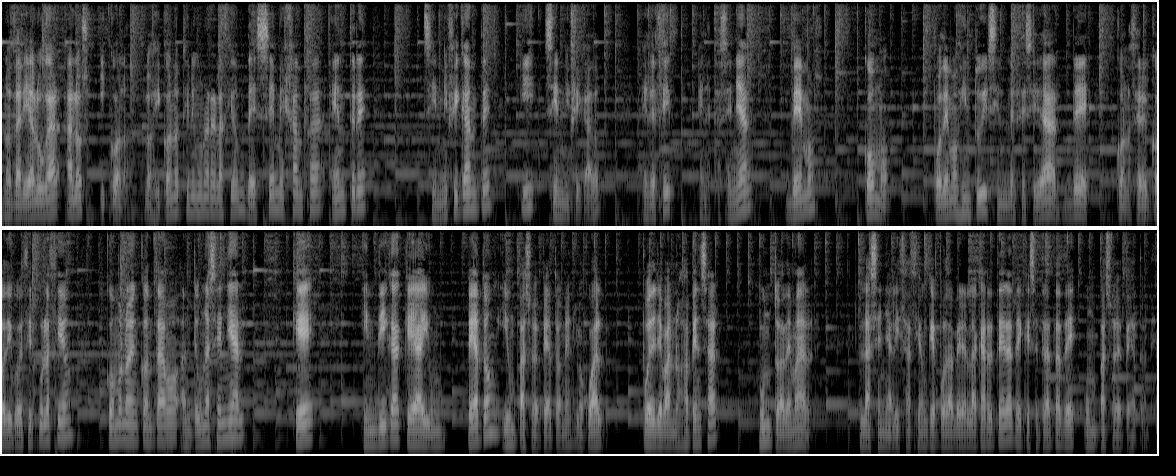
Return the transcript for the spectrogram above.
nos daría lugar a los iconos. Los iconos tienen una relación de semejanza entre significante y significado. Es decir, en esta señal vemos cómo podemos intuir sin necesidad de conocer el código de circulación, cómo nos encontramos ante una señal que indica que hay un peatón y un paso de peatones, lo cual puede llevarnos a pensar, junto además la señalización que pueda haber en la carretera, de que se trata de un paso de peatones.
